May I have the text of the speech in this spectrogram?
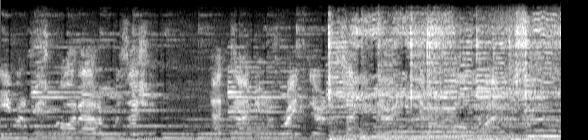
even if he's caught out of position. That time he was right there in the secondary and took the ball away.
